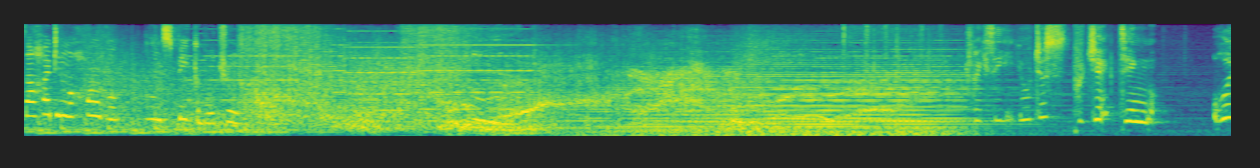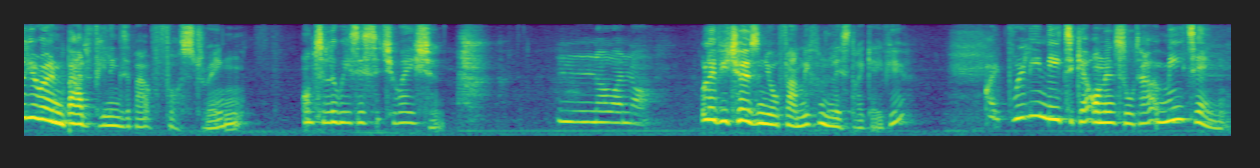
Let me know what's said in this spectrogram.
they're hiding a horrible and unspeakable truth. Projecting all your own bad feelings about fostering onto Louise's situation. No, I'm not. Well, have you chosen your family from the list I gave you? I really need to get on and sort out a meeting.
